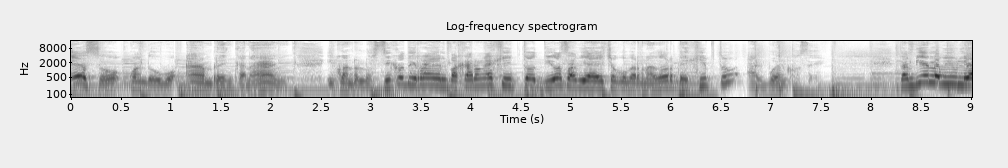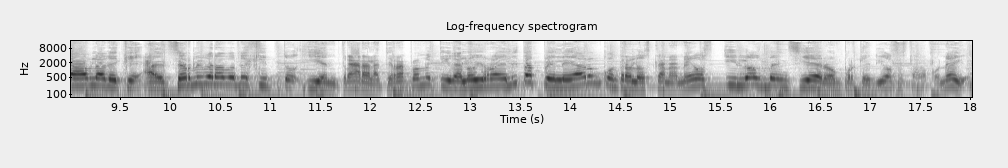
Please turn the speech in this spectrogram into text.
eso cuando hubo hambre en Canaán. Y cuando los hijos de Israel bajaron a Egipto, Dios había hecho gobernador de Egipto al buen José. También la Biblia habla de que al ser liberados de Egipto y entrar a la tierra prometida, los israelitas pelearon contra los cananeos y los vencieron porque Dios estaba con ellos.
